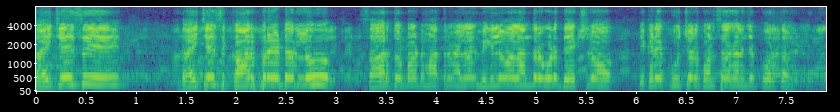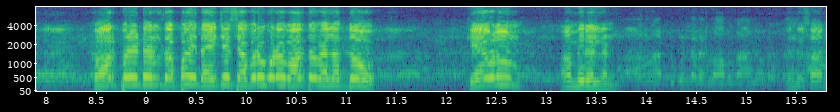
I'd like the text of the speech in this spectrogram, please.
దయచేసి దయచేసి కార్పొరేటర్లు సార్తో పాటు మాత్రం వెళ్ళాలి. మిగిలిన వాళ్ళందరూ కూడా దీక్షలో ఇక్కడే కూర్చొని కొనసాగాలని చెప్పి కోరుతాం. కార్పొరేటర్లు తప్ప దయచేసి ఎవరు కూడా వారితో వెళ్ళొద్దు. కేవలం ఆ, మీరు వెళ్ళండి. ఎందుకు సార్?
